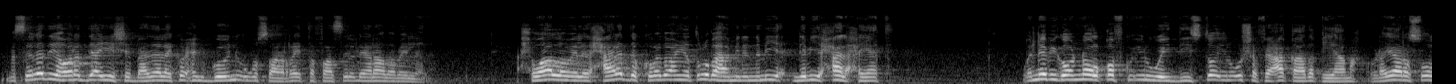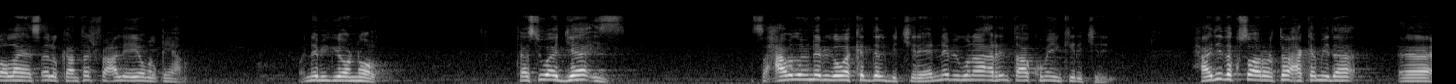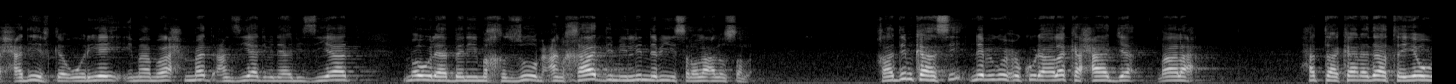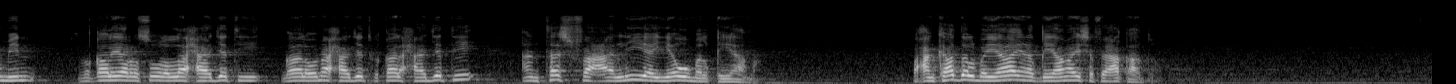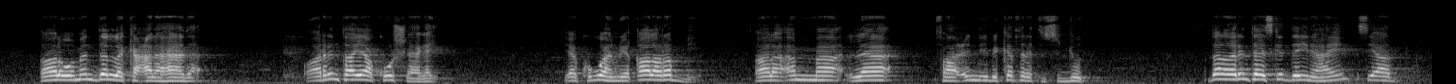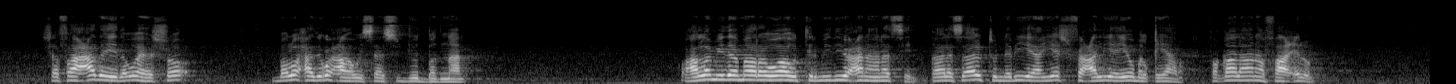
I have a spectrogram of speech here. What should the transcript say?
masaladii hore dee ayay shabahdaa laakiin waxaynu gooni ugu saaray tafaasiil dheeraada bay leedahay. Axwaalla bay leedahay xaaladda koobaad waa an yatlubaha min anamiy nebiy xaala xayaati waa nebigoo nool qofku inuu weydiisto inuu u shafeeco qaado qiyaamaha o ha ya rasuula allahi asaluka an tashfaca liya yowma alqiyaama. Waa nebigii oo nool. Taasi waa jaa-is saxaabaduna nebiga waa ka dalbi jireen nebiguna arrintaa kuma inkiri jirin xaadiida kusoo aroortay waxaa ka mid a xadiidka wariyey imaamu axmed can ziyaad bn abi ziyaad mawlى bani makhzuum can khadimi lلnabiyi salى اllah alيه wasalam khaadimkaasi nebigu wuxuu ku yihi alaka xaaja qaala xatى kana data ywmi faqala ya rasuula الlah xaajatii qaala wma xaajatuka qala xaajatii an tashfaca liya ywma اlqiyaama waxaan kaa dalbayaa inaad qiyaamaha i shafeeco qaado qaala waman dalaka calى hada oo arrinta ayaa kuu sheegay. Yaa kugu hanuyey qaala rabbi. Qaala ama laa faacinii bikahrati sujuud. Haddaanaad arrintaa iska daynahayn si aad shafaacadayda u hesho bal waxaad igu caawisaa sujuud badnaan waxaa la mida ma rawaahu tirmidiyu can anasin qaala sa'altu nabiya an yashfaca liya ywma alqiyaama faqaala ana faacilun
